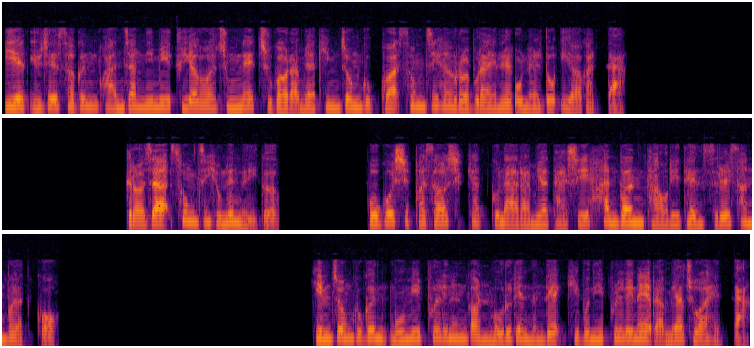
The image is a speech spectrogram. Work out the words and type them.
이에 유재석은 관장님이 귀여워 죽네 죽어라며 김종국과 송지효 러브라인을 오늘도 이어갔다. 그러자 송지효는 의급 보고 싶어서 시켰구나라며 다시 한 번 가오리 댄스를 선보였고 김종국은 몸이 풀리는 건 모르겠는데 기분이 풀리네라며 좋아했다.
